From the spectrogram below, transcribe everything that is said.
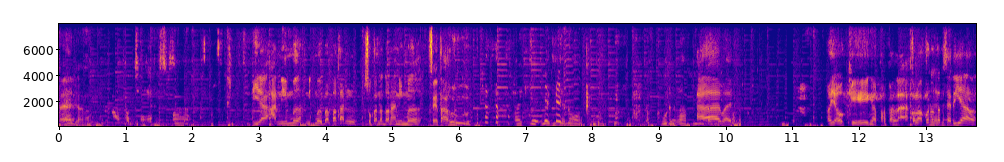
saya gak nonton series Iya anime, anime. Bapak kan suka nonton anime. Saya tahu. lagi lagi gak nonton udah lama Ah, baik. Oh ya oke, nggak apa-apa lah. Kalau aku nonton serial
